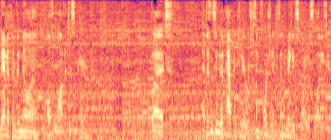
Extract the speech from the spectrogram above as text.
Mammoth and Vanilla, all the lava disappeared. But that doesn't seem to have happened here, which is unfortunate, because that would make exploring this a lot easier.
